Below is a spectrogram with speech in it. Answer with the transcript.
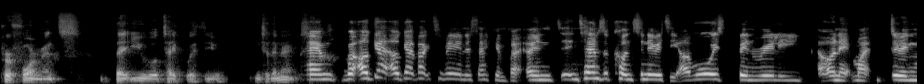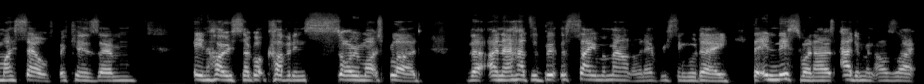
performance that you will take with you into the next? Um, but I'll get I'll get back to me in a second. But in, in terms of continuity, I've always been really on it, my doing myself because um, in hosts I got covered in so much blood that and I had to put the same amount on every single day. That in this one I was adamant. I was like,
